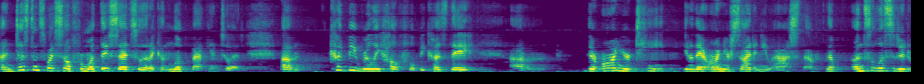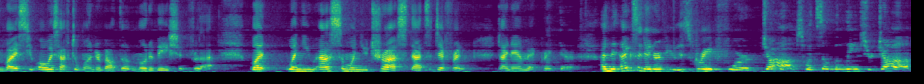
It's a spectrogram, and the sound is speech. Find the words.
and distance myself from what they said so that I can look back into it. Um, could be really helpful because they they're on your team. You know, they're on your side and you ask them. The unsolicited advice, you always have to wonder about the motivation for that. But when you ask someone you trust, that's a different dynamic right there. And the exit interview is great for jobs. When someone leaves your job,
